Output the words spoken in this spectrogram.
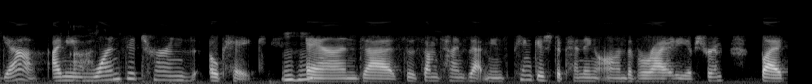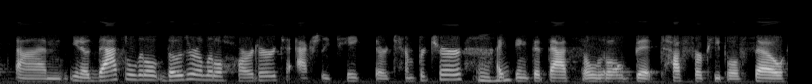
Yeah, I mean, once it turns opaque, Mm-hmm. and uh, so sometimes that means pinkish, depending on the variety of shrimp. But um, you know, that's a little; those are a little harder to actually take their temperature. Mm-hmm. I think that that's a little bit tough for people. So,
